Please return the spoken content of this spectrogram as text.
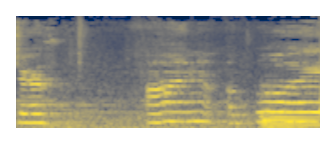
picture on a boy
